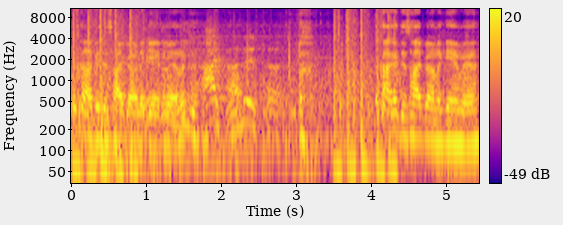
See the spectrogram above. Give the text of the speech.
Look how I get this high ground again, man. Look, You hiding on this, look how I get this high ground again, man.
